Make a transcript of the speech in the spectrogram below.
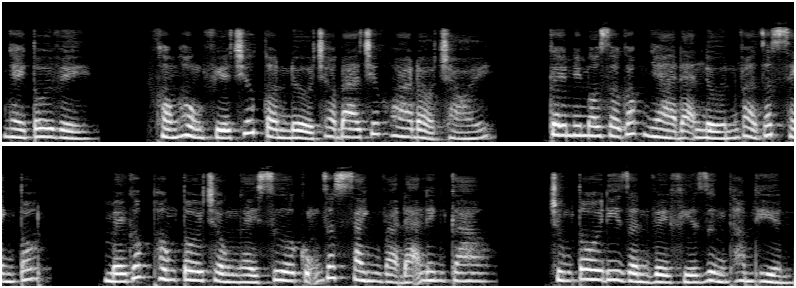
Ngày tôi về, khóm hồng phía trước còn nở cho ba chiếc hoa đỏ chói. Cây mimosa góc nhà đã lớn và rất xanh tốt. Mấy gốc thông tôi trồng ngày xưa cũng rất xanh và đã lên cao. Chúng tôi đi dần về phía rừng tham thiền.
